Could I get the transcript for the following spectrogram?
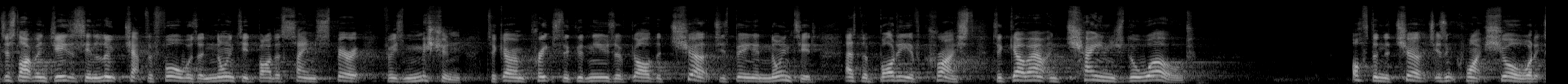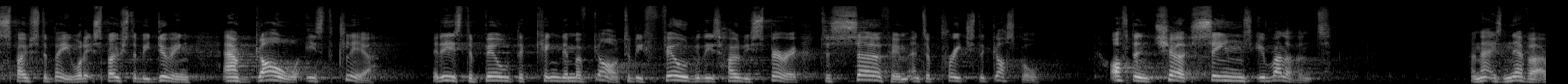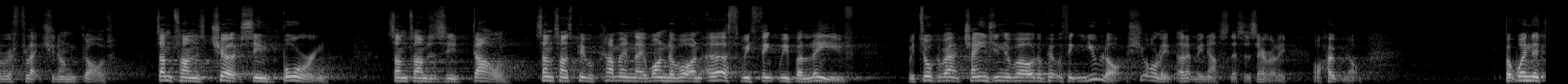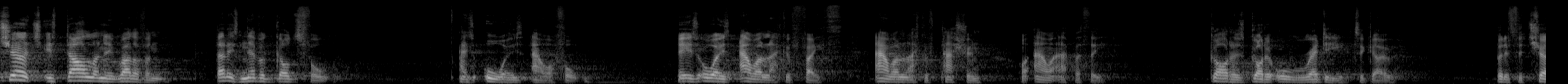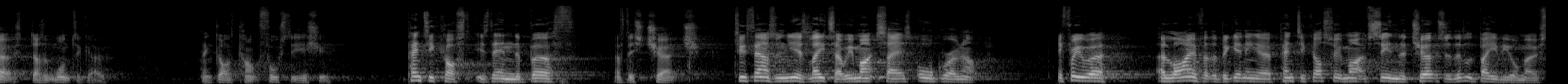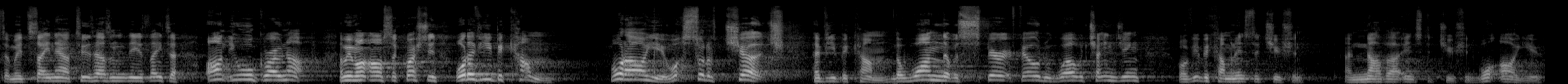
Just like when Jesus in Luke chapter 4 was anointed by the same Spirit for his mission to go and preach the good news of God, the church is being anointed as the body of Christ to go out and change the world. Often the church isn't quite sure what it's supposed to be, what it's supposed to be doing. Our goal is clear. It is to build the kingdom of God, to be filled with His Holy Spirit, to serve Him, and to preach the gospel. Often church seems irrelevant. And that is never a reflection on God. Sometimes church seems boring. Sometimes it seems dull. Sometimes people come in and they wonder what on earth we think we believe. We talk about changing the world, and people think, you lot, surely. I don't mean us necessarily, or hope not. But when the church is dull and irrelevant, that is never God's fault. It's always our fault. It is always our lack of faith, our lack of passion, or our apathy. God has got it all ready to go. But if the church doesn't want to go, then God can't force the issue. Pentecost is then the birth of this church. 2,000 years later, we might say it's all grown up. If we were alive at the beginning of Pentecost, we might have seen the church as a little baby almost. And we'd say now, 2,000 years later, aren't you all grown up? And we might ask the question, what have you become? What are you? What sort of church have you become? The one that was spirit filled and world changing? Or have you become an institution? Another institution? What are you?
